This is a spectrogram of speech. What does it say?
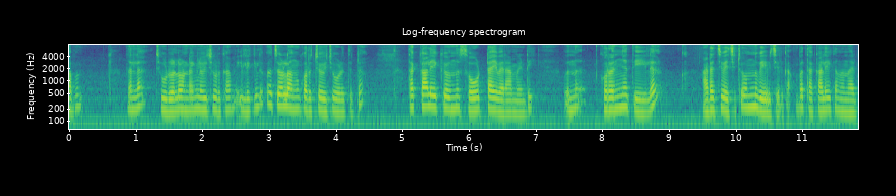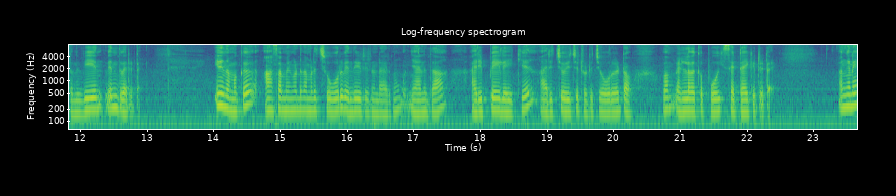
അപ്പം നല്ല ചൂടുവെള്ളം ഉണ്ടെങ്കിൽ ഒഴിച്ചു കൊടുക്കാം. ഇല്ലെങ്കിൽ പച്ചവെള്ളം അങ്ങ് കുറച്ച് ഒഴിച്ചു കൊടുത്തിട്ട് തക്കാളിയൊക്കെ ഒന്ന് സോട്ടായി വരാൻ വേണ്ടി ഒന്ന് കുറഞ്ഞ തീയിൽ അടച്ച് വെച്ചിട്ട് ഒന്ന് വേവിച്ചെടുക്കാം. അപ്പോൾ തക്കാളിയൊക്കെ നന്നായിട്ടൊന്ന് വേ വെന്ത് വരട്ടെ. ഇനി നമുക്ക് ആ സമയം കൊണ്ട് നമ്മുടെ ചോറ് വെന്ത് കിട്ടിയിട്ടുണ്ടായിരുന്നു ഞാനിതാ അരിപ്പയിലേക്ക് അരിച്ചൊഴിച്ചിട്ടുണ്ട് ചോറ് കേട്ടോ. അപ്പം വെള്ളമൊക്കെ പോയി സെറ്റായി കിട്ടട്ടെ. അങ്ങനെ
